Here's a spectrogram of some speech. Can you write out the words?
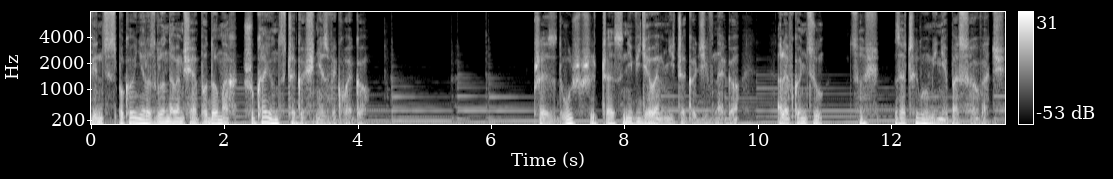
więc spokojnie rozglądałem się po domach, szukając czegoś niezwykłego. Przez dłuższy czas nie widziałem niczego dziwnego, ale w końcu coś zaczęło mi nie pasować.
